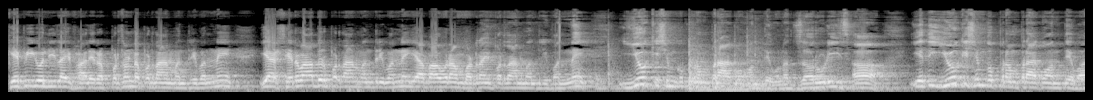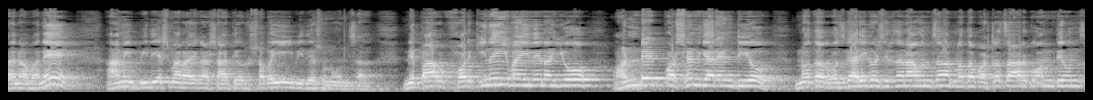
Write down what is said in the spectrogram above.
केपी ओलीलाई फालेर प्रचण्ड प्रधानमन्त्री बन्ने या शेरबहादुर प्रधानमन्त्री बन्ने या बाबुराम भट्टराई प्रधानमन्त्री बन्ने यो किसिमको परम्पराको अन्त्य हुन जरुरी छ। यदि यो किसिमको परम्पराको अन्त्य भएन भने हामी विदेशमा रहेका साथीहरू सबै विदेश हुनुहुन्छ। नेपाल फर्किनै पाइँदैन यो। हन्ड्रेड पर्सेन्ट ग्यारेन्टी हो। न त रोजगारीको सिर्जना हुन्छ न त भ्रष्टाचारको अन्त्य हुन्छ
